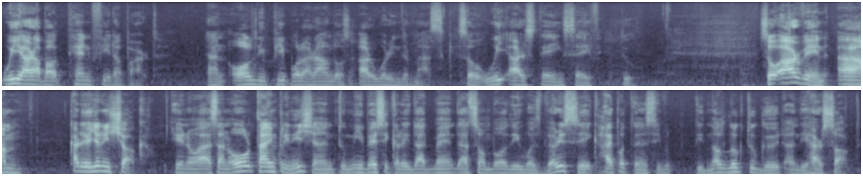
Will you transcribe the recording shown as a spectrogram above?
we are about 10 feet apart and all the people around us are wearing their mask. So we are staying safe too. So Arvin, um, cardiogenic shock. You know, as an old-time clinician, to me, basically that meant that somebody was very sick, hypotensive, did not look too good, and the heart sucked.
